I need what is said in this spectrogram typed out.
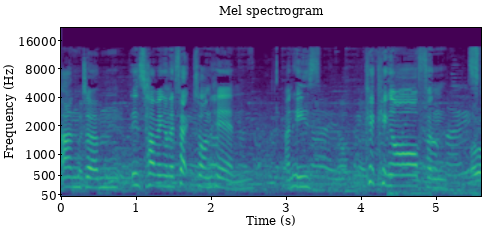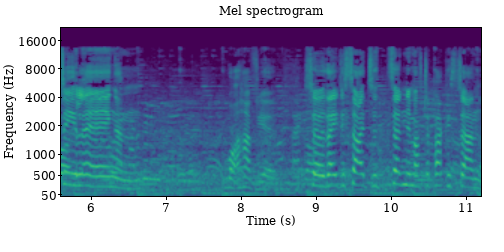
and um, it's having an effect on him. And he's kicking off and stealing and what have you. So they decide to send him off to Pakistan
